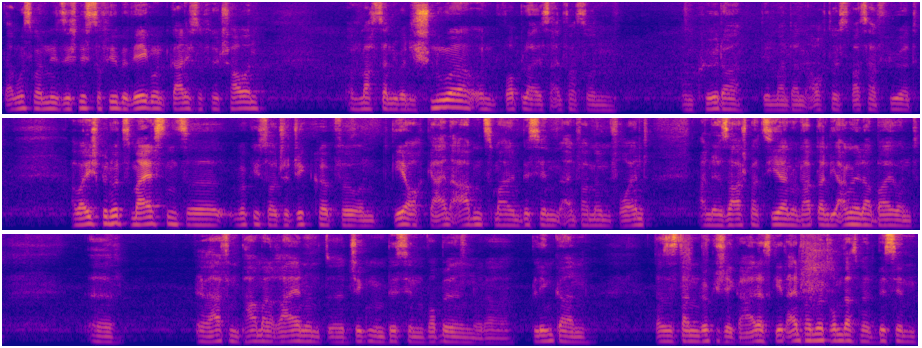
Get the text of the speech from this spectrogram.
Da muss man sich nicht so viel bewegen und gar nicht so viel schauen. Und macht es dann über die Schnur und Wobbler ist einfach so ein, ein Köder, den man dann auch durchs Wasser führt. Aber ich benutze meistens äh, wirklich solche Jigköpfe und gehe auch gern abends mal ein bisschen einfach mit einem Freund an der Saar spazieren und habe dann die Angel dabei und äh, wir werfen ein paar Mal rein und äh, jiggen ein bisschen wobbeln oder blinkern. Das ist dann wirklich egal. Es geht einfach nur darum, dass man ein bisschen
